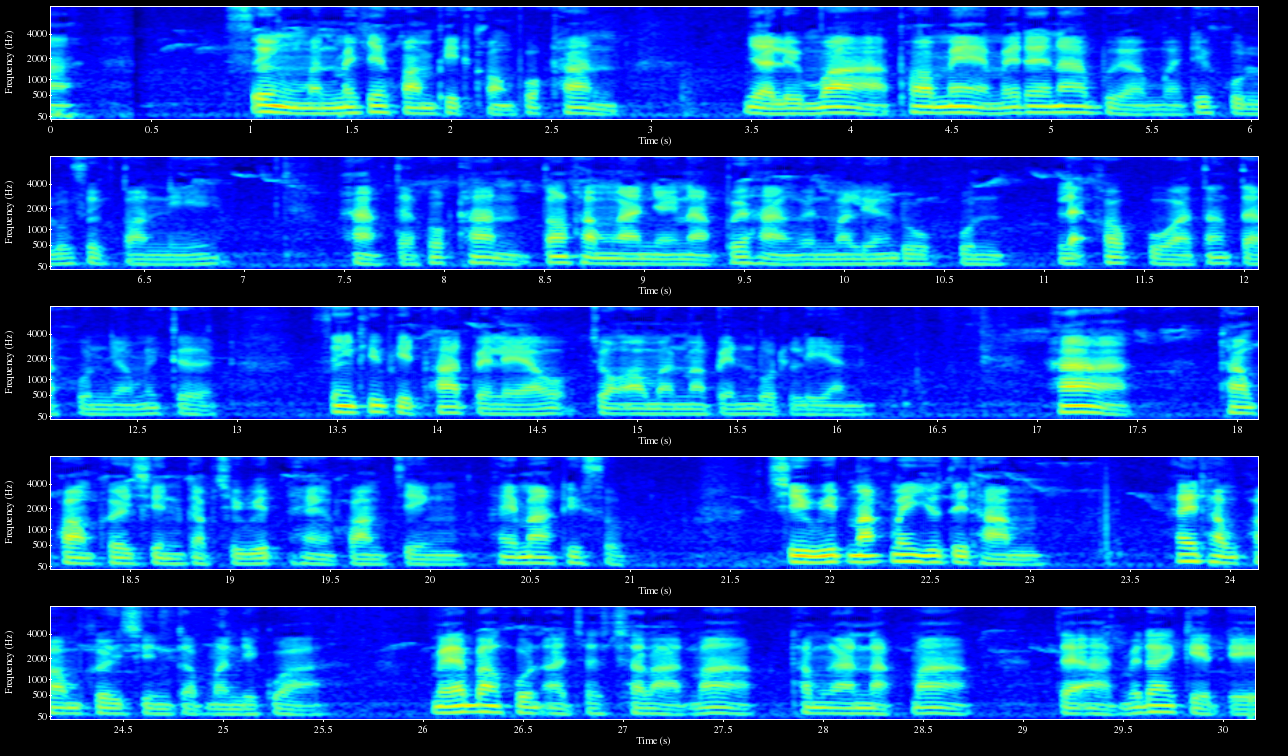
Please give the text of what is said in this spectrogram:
ซึ่งมันไม่ใช่ความผิดของพวกท่าน อย่าลืมว่าพ่อแม่ไม่ได้น่าเบื่อเหมือนที่คุณรู้สึกตอนนี้ หากแต่พวกท่านต้องทำงานอย่างหนักเพื่อหาเงินมาเลี้ยงดูคุณ และครอบครัวตั้งแต่คุณยังไม่เกิด ซึ่งที่ผิดพลาดไปแล้วจงเอามันมาเป็นบทเรียน 5. ทำความเคยชินกับชีวิตแห่งความจริงให้มากที่สุด ชีวิตมักไม่ยุติธรรม ให้ทำความเคยชินกับมันดีกว่า แม้บางคนอาจจะฉลาดมากทำงานหนักมาก แต่อาจไม่ได้เกรด A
